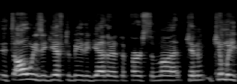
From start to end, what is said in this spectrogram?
it's always a gift to be together at the first of the month. Can can we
